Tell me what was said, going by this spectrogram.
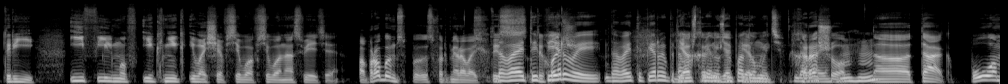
топ-3 и фильмов, и книг, и вообще всего-всего на свете. Попробуем сформировать? Ты давай ты, хочешь? первый, давай ты первый, потому Я что мне я нужно первый. подумать. Давай. Хорошо. Мгм. А, так, по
